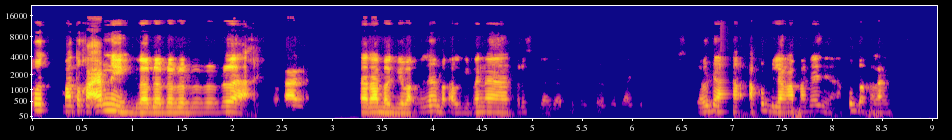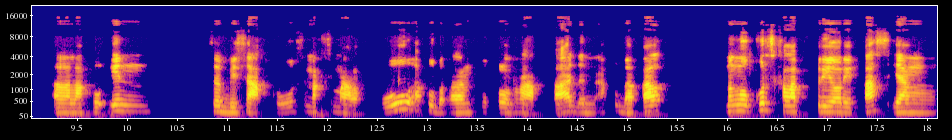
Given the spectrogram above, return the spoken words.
ikut 4 KM nih bla bla bla bla bla bla gitu kan cara bagi waktunya bakal gimana terus bla bla bla bla bla gimana ya udah aku bilang apa adanya aku bakalan uh, lakuin sebisaku semaksimalku aku bakalan pukul rata dan aku bakal mengukur skala prioritas yang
